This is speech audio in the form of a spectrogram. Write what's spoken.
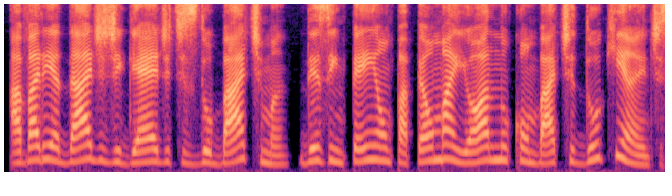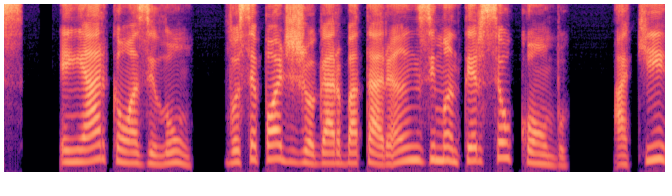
A variedade de gadgets do Batman desempenha um papel maior no combate do que antes. Em Arkham Asylum, você pode jogar batarangs e manter seu combo. Aqui,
